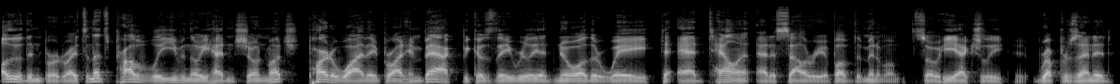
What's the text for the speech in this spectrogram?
other than bird rights. And that's probably, even though he hadn't shown much, part of why they brought him back because they really had no other way to add talent at a salary above the minimum. So he actually represented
